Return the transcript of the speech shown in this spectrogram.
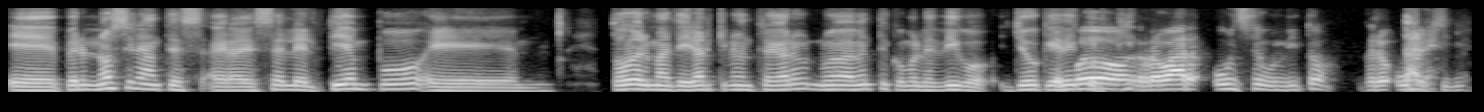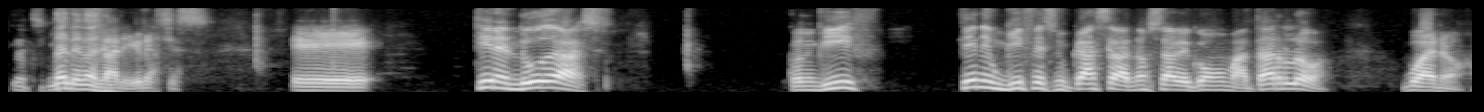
eh, pero no sin antes agradecerle el tiempo, eh, todo el material que nos entregaron. Nuevamente, como les digo, yo quedé. ¿Te ¿Puedo robar un segundito? Pero dale. Dale, dale. Dale, gracias. ¿Tienen dudas con GIF? ¿Tiene un GIF en su casa? ¿No sabe cómo matarlo? Bueno,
